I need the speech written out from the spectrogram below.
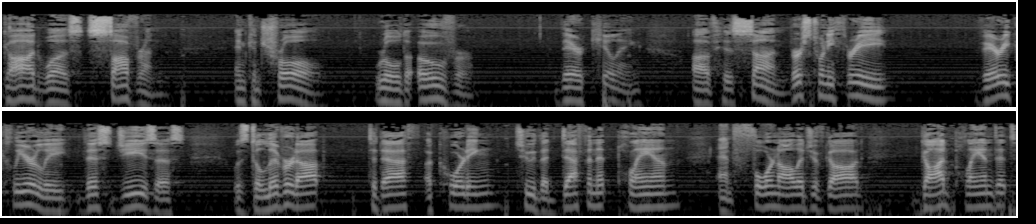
God was sovereign and control, ruled over their killing of his Son. Verse 23 very clearly this Jesus was delivered up to death according to the definite plan and foreknowledge of God. God planned it,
